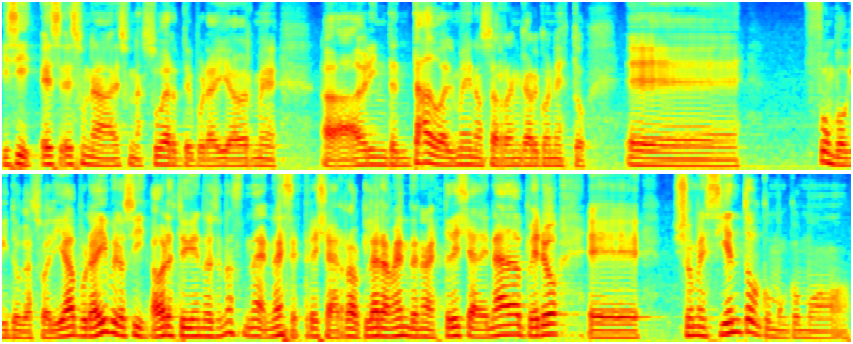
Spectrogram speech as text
y sí, es, es, una, es una suerte por ahí haberme haber intentado al menos arrancar con esto. Eh, fue un poquito casualidad por ahí, pero sí, ahora estoy viendo eso. No, es estrella de rock, claramente no es estrella de nada, pero eh, yo me siento como, como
